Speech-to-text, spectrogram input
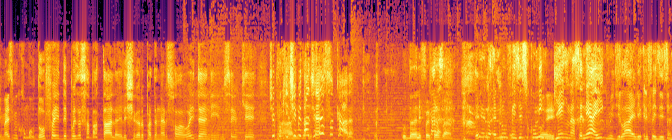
que mais me incomodou foi depois dessa batalha. Ele chegando pra Daenerys e falar: Oi, Dani, não sei o que. Tipo, que intimidade é essa, cara? O Dani foi Cara, pesado. Ele, ele não fez isso com ninguém na série. Nem a Ingrid lá ele, ele fez isso. É.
